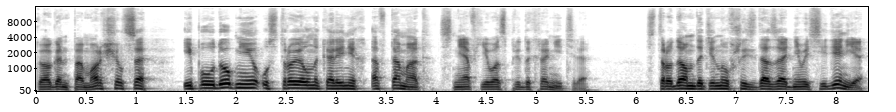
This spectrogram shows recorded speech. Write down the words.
Коган поморщился и поудобнее устроил на коленях автомат, сняв его с предохранителя. С трудом дотянувшись до заднего сиденья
